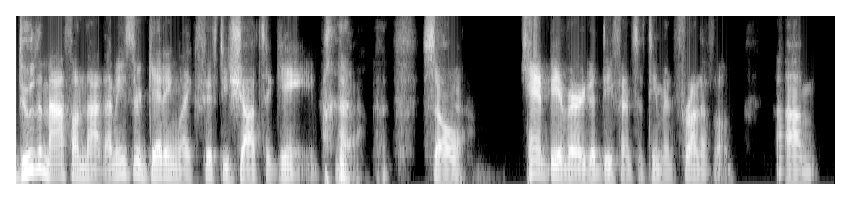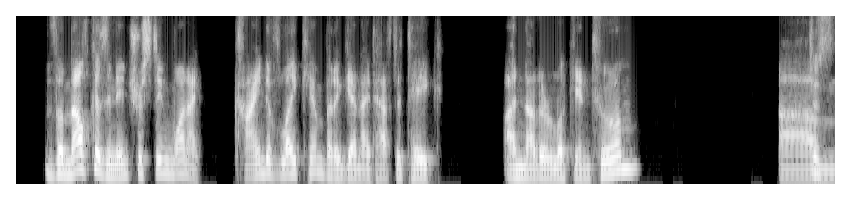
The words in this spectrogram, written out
do the math on that. That means they're getting like 50 shots a game. Yeah. so Yeah. can't be a very good defensive team in front of them. Um is an interesting one. I kind of like him, but again, I'd have to take another look into him. Um Just-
